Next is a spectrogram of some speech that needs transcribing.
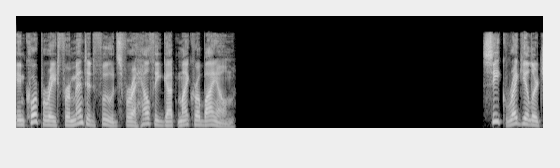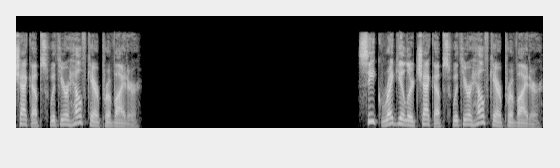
Incorporate fermented foods for a healthy gut microbiome. Seek regular checkups with your healthcare provider. Seek regular checkups with your healthcare provider.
